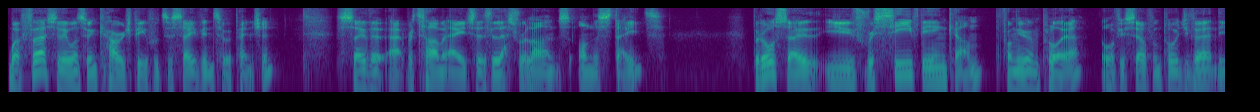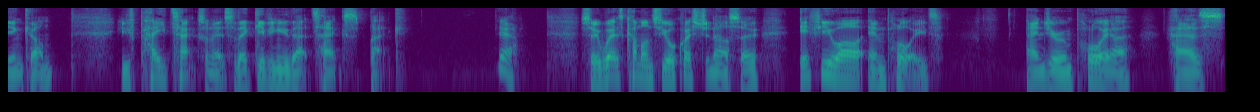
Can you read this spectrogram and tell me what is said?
well, firstly, they want to encourage people to save into a pension so that at retirement age there's less reliance on the state. But also, you've received the income from your employer, or if you're self employed, you've earned the income. You've paid tax on it, so they're giving you that tax back. Yeah. So, where it's come on to your question now. So, if you are employed and your employer has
